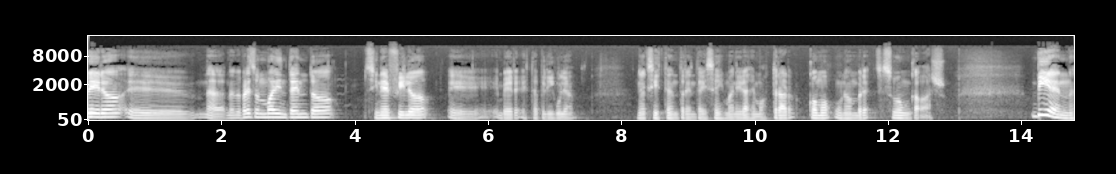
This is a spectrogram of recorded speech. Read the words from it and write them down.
Pero, eh, nada, me parece un buen intento cinéfilo eh, ver esta película. No existen 36 maneras de mostrar cómo un hombre se sube a un caballo. Bien,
